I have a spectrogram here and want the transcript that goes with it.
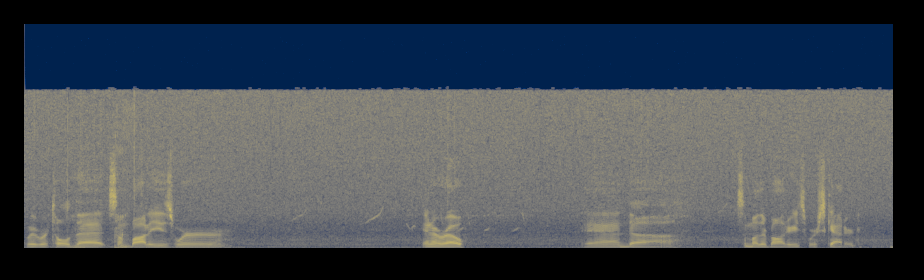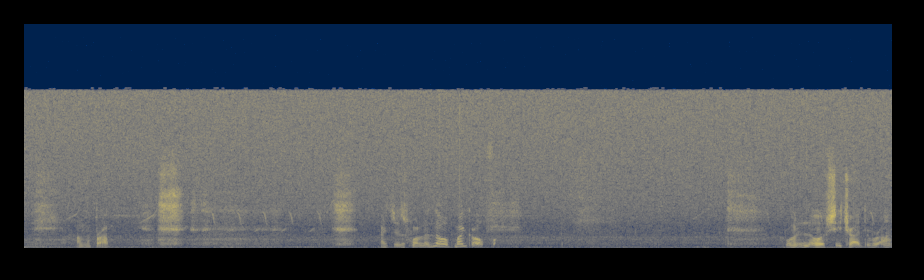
We were told that some bodies were in a row and uh, some other bodies were scattered on the property. I just want to know if my girlfriend. I want to know if she tried to run.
